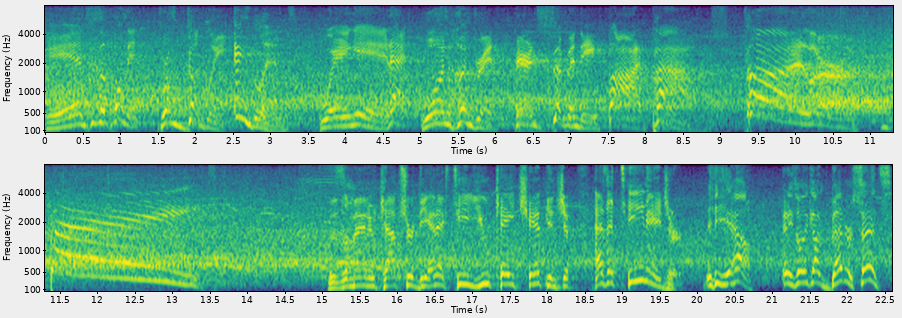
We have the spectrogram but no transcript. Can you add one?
And his opponent from Dudley, England, weighing in at 175 pounds, This is a man who captured the NXT UK Championship as a teenager. yeah, and he's only gotten better since.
